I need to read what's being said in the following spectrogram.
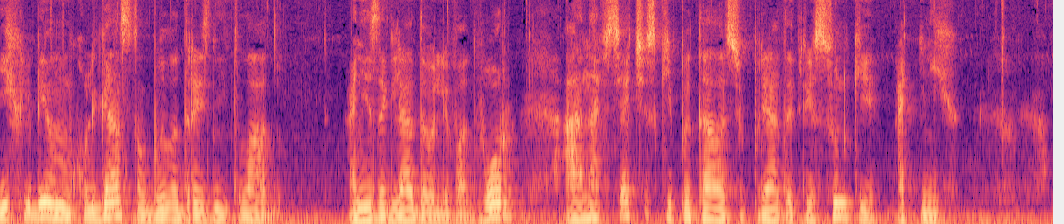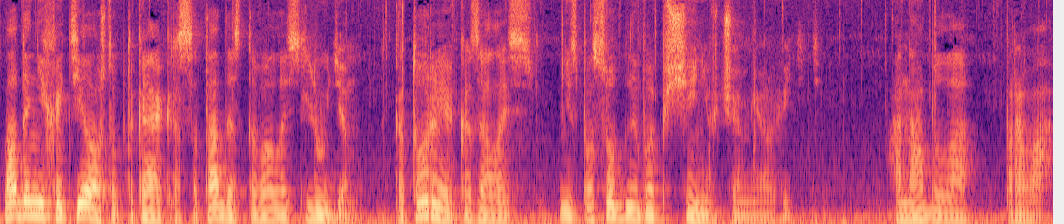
Их любимым хулиганством было дразнить Ладу. Они заглядывали во двор, а она всячески пыталась упрятать рисунки от них. Лада не хотела, чтобы такая красота доставалась людям, которые, казалось, не способны вообще ни в чем ее увидеть. Она была права.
